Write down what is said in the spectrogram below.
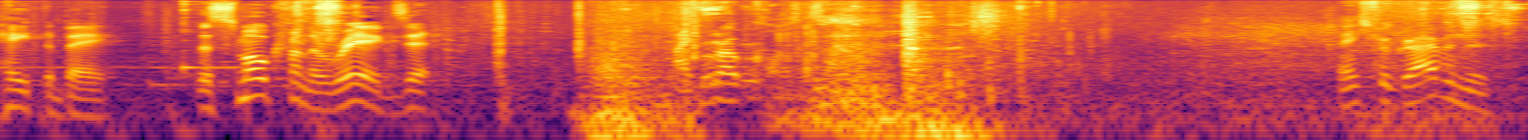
Hate the bay. The smoke from the rigs, it... My throat closes. Thanks for grabbing this.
